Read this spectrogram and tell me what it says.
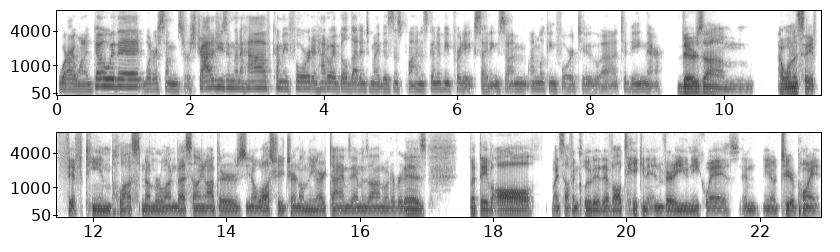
where i want to go with it what are some sort of strategies i'm going to have coming forward and how do i build that into my business plan it's going to be pretty exciting. So i'm i'm looking forward to uh, to being there. There's um I want to say 15 plus number one best-selling authors, you know, Wall Street Journal, New York Times, Amazon, whatever it is, but they've all myself included have all taken it in very unique ways. And you know to your point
